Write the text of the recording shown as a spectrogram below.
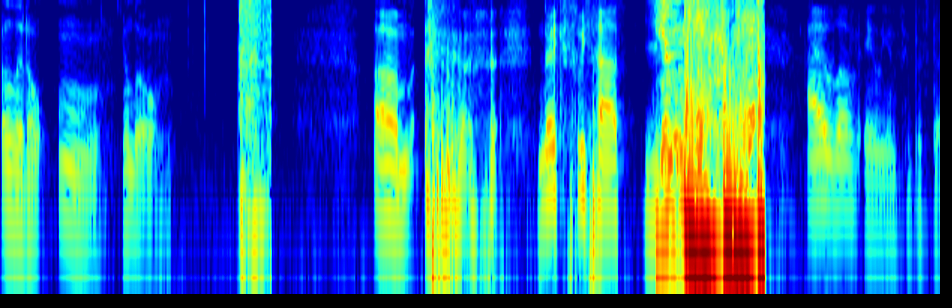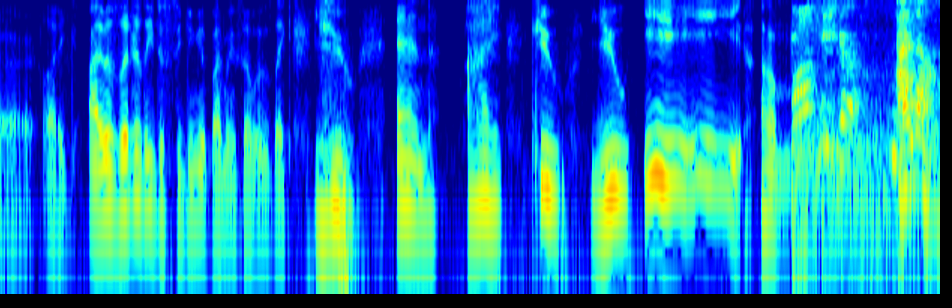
a little, mm, a little. Um, next we have you. I love Alien Superstar. Like, I was literally just singing it by myself. It was like U N I Q U E. Um, I know.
